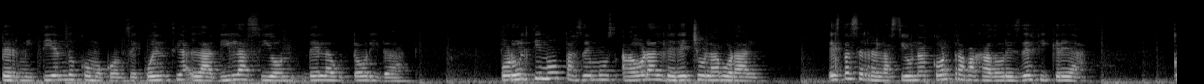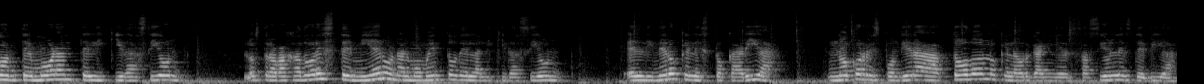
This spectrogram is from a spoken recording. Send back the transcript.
permitiendo como consecuencia la dilación de la autoridad. Por último, pasemos ahora al derecho laboral. Esta se relaciona con trabajadores de FICREA, con temor ante liquidación. Los trabajadores temieron al momento de la liquidación. El dinero que les tocaría no correspondiera a todo lo que la organización les debía,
